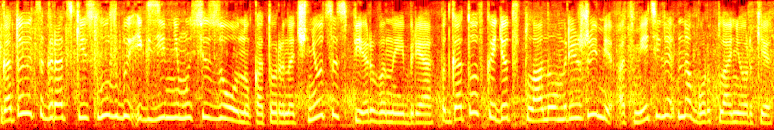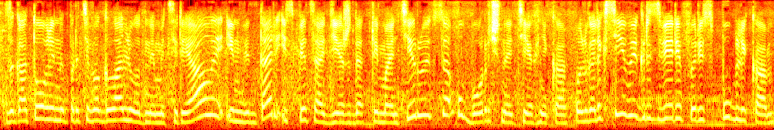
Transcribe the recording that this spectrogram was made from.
Готовятся городские службы и к зимнему сезону, который начнется с 1 ноября. Подготовка идет в плановом режиме, отметили на горпланерке. Заготовлены противогололедные материалы, инвентарь и спецодежда. Ремонтируется уборочная техника. Ольга Алексеева, Игорь Зверев, Республика.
